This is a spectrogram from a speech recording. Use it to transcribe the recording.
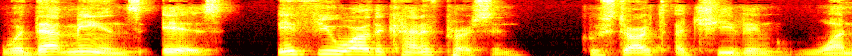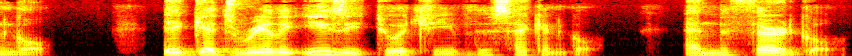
What that means is if you are the kind of person who starts achieving one goal it gets really easy to achieve the second goal and the third goal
